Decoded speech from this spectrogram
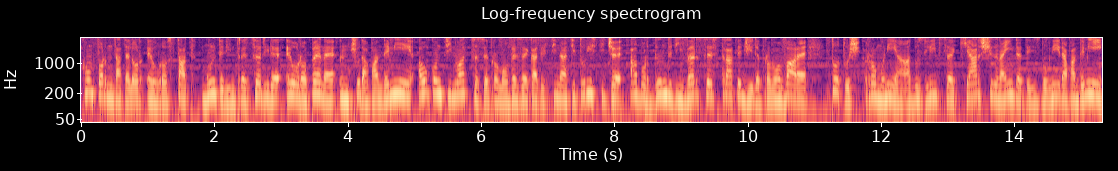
conform datelor Eurostat. Multe dintre țările europene, în ciuda pandemiei, au continuat să se promoveze ca destinații turistice, abordând diverse strategii de promovare. Totuși, România a adus lipsă chiar și înainte de izbucnirea pandemiei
